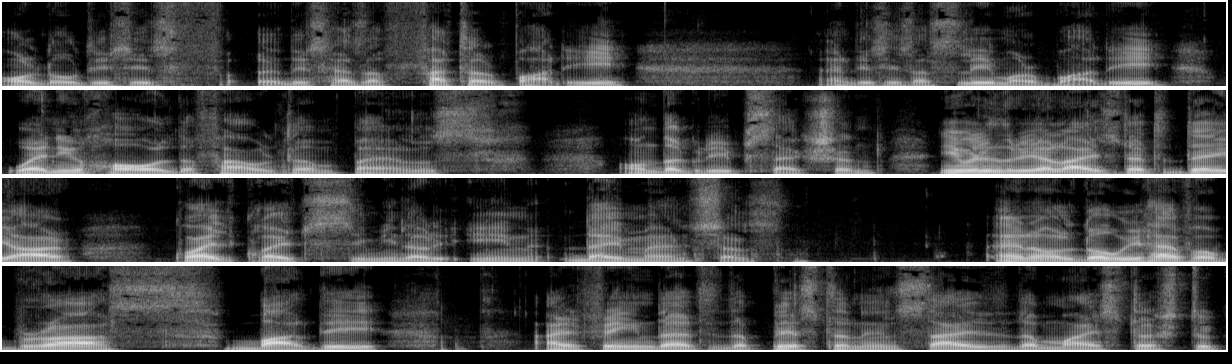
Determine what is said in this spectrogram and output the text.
Although this is uh, this has a fatter body, and this is a slimmer body. When you hold the fountain pens on the grip section, you will realize that they are quite quite similar in dimensions. And although we have a brass body, I think that the piston inside the Meisterstück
